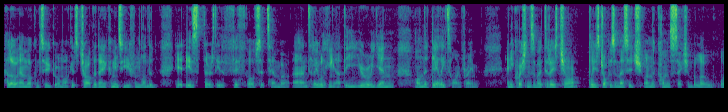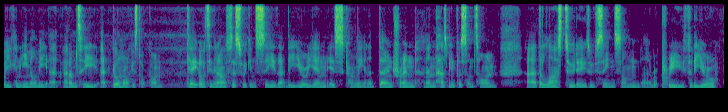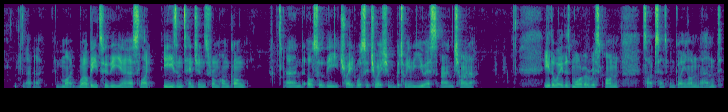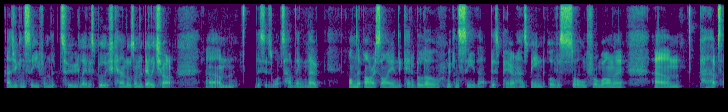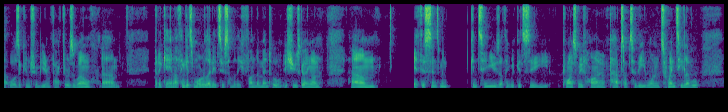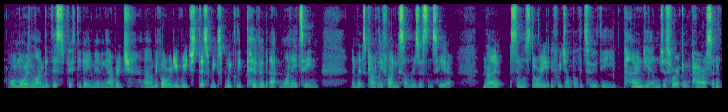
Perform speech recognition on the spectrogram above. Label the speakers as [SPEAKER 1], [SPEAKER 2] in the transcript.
[SPEAKER 1] Hello and welcome to Go Markets Chart of the Day coming to you from London. It is Thursday the 5th of September and today we're looking at the Euro Yen on the daily time frame. Any questions about today's chart? Please drop us a message on the comments section below or you can email me at adamt at gomarkets.com. Okay, over to the analysis, we can see that the Euro Yen is currently in a downtrend and has been for some time. Uh, the last two days, we've seen some uh, reprieve for the Euro. Uh, might well be to the uh, slight ease and tensions from Hong Kong and also the trade war situation between the US and China. Either way, there's more of a risk on type sentiment going on, and as you can see from the two latest bullish candles on the daily chart, um, this is what's happening. Now, on the RSI indicator below, we can see that this pair has been oversold for a while now. Um, perhaps that was a contributing factor as well. Um, but again, I think it's more related to some of the fundamental issues going on. Um, if this sentiment continues, I think we could see price move higher, perhaps up to the 120 level or more in line with this 50 day moving average. Uh, we've already reached this week's weekly pivot at 118 and it's currently finding some resistance here. Now, similar story if we jump over to the pound yen just for a comparison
